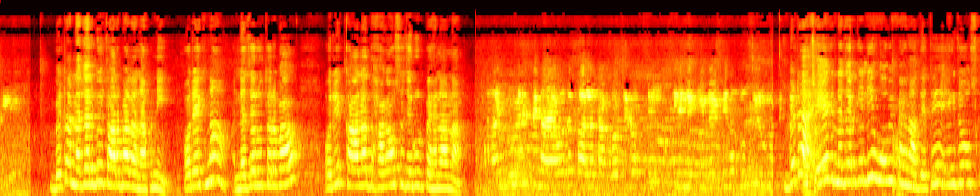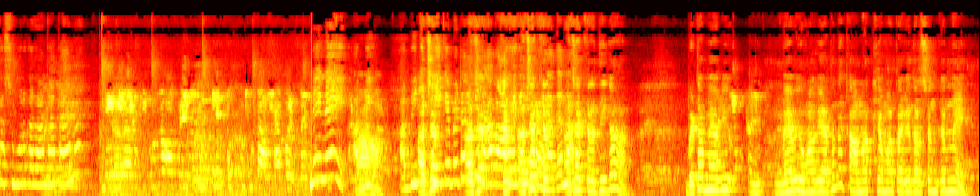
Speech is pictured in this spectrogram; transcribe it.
है बेटा नज़र भी उतारवा लाना अपनी और एक ना नज़र उतरवाओ और एक काला धागा उसे ज़रूर पहनाना। बेटा एक नज़र के लिए वो भी पहना देते हैं। एक जो उसका सूर का दाना आता है ना। नहीं नहीं अभी हाँ। अभी तो ठीक है बेटा अच्छा आगे अच्छा पहना देना। अच्छा कृतिका बेटा मैं अभी मैं अभी वहाँ गया था ना कामाख्या माता के दर्शन करने। अच्छा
